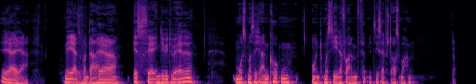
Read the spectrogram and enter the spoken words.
ja, ja. Nee, also von daher ist sehr individuell, muss man sich angucken und muss jeder vor allem mit sich selbst ausmachen. Ja,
